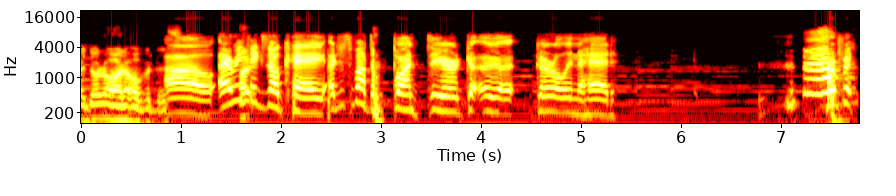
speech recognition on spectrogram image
I don't know how to open this. Oh, everything's okay. I just about to bunt dear g- uh, girl in the head. Perfect,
